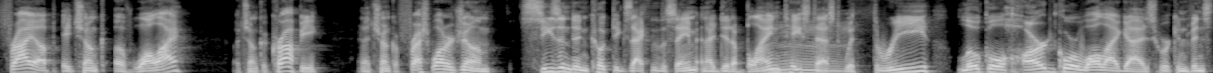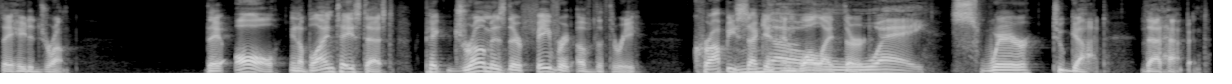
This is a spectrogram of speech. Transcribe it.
fry up a chunk of walleye, a chunk of crappie, and a chunk of freshwater drum, seasoned and cooked exactly the same. And I did a blind taste test with three local hardcore walleye guys who were convinced they hated drum. They all, in a blind taste test, picked drum as their favorite of the three, crappie second, and walleye third. Way. Swear to God, that happened.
